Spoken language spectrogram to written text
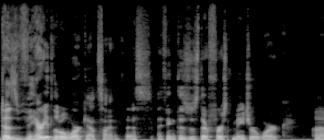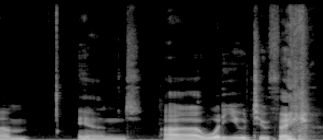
does very little work outside of this. I think this was their first major work. Um, and uh, what do you two think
